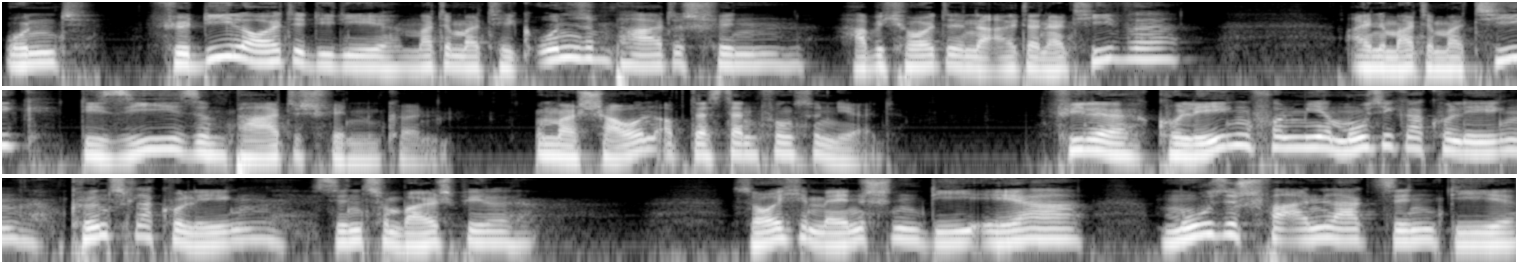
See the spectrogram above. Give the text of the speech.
Und für die Leute, die die Mathematik unsympathisch finden, habe ich heute eine Alternative, eine Mathematik, die Sie sympathisch finden können. Und mal schauen, ob das dann funktioniert. Viele Kollegen von mir, Musikerkollegen, Künstlerkollegen sind zum Beispiel solche Menschen, die eher musisch veranlagt sind, die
